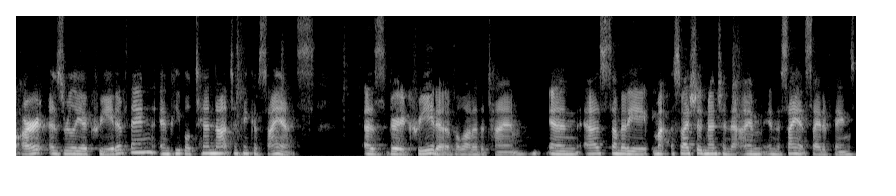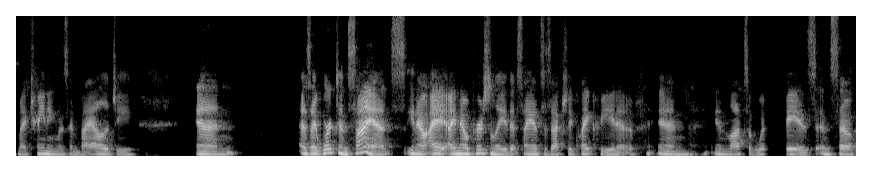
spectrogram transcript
art as really a creative thing, and people tend not to think of science as very creative a lot of the time. And as somebody, my, so I should mention that I'm in the science side of things. My training was in biology. And as I worked in science, you know, I, I know personally that science is actually quite creative in, in lots of ways. And so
